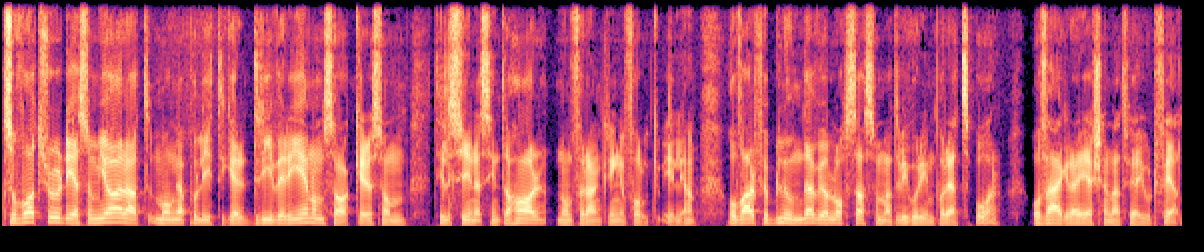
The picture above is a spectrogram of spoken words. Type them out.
Så vad tror du det är som gör att många politiker driver igenom saker som till synes inte har någon förankring i folkviljan? Och varför blundar vi och låtsas som att vi går in på rätt spår och vägrar erkänna att vi har gjort fel?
